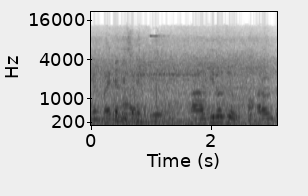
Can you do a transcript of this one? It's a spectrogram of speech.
మేము ప్రయత్నం చేశాము ఈరోజు అరౌండ్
